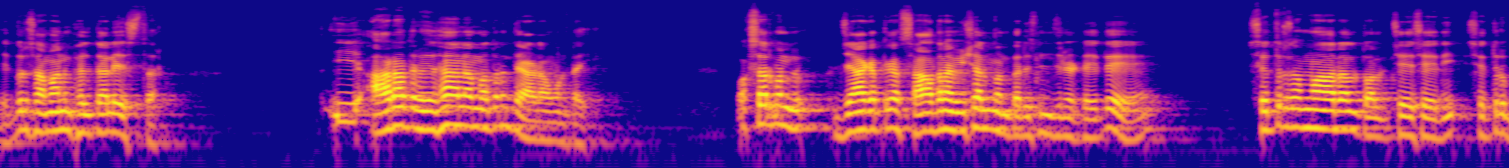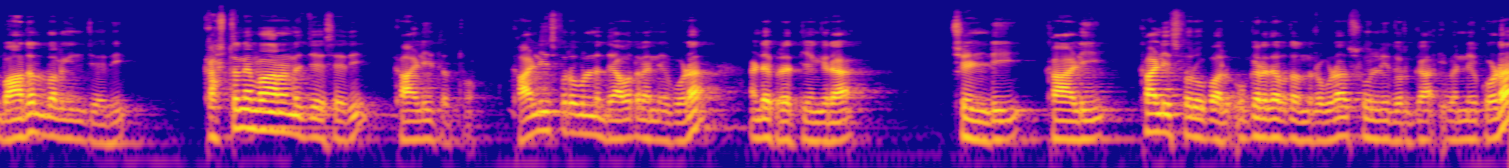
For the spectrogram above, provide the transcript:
ఇద్దరు సమాన ఫలితాలే ఇస్తారు. ఈ ఆరాధన విధానాలు మాత్రం తేడా ఉంటాయి. ఒకసారి మనం జాగ్రత్తగా సాధన విషయాలు మనం పరిశీలించినట్టయితే శత్రు సంహారాలు తొల చేసేది శత్రు బాధలు తొలగించేది కష్ట నివారణ చేసేది కాళీతత్వం. కాళీ స్వరూపులైన దేవతలన్నీ కూడా అంటే ప్రత్యంగిర చండి కాళీ కాళీ స్వరూపాలు ఉగ్రదేవత అందరూ కూడా శూలిని దుర్గా ఇవన్నీ కూడా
